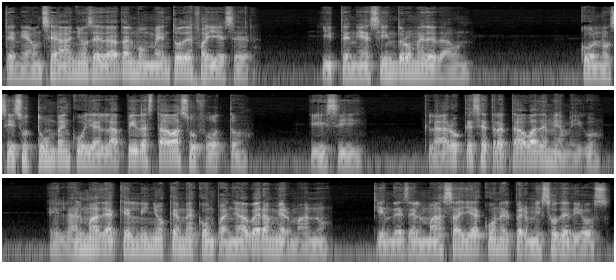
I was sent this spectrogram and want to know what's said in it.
tenía 11 años de edad al momento de fallecer, y tenía síndrome de Down. Conocí su tumba en cuya lápida estaba su foto, y sí, claro que se trataba de mi amigo. El alma de aquel niño que me acompañaba era mi hermano, quien desde el más allá con el permiso de Dios,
